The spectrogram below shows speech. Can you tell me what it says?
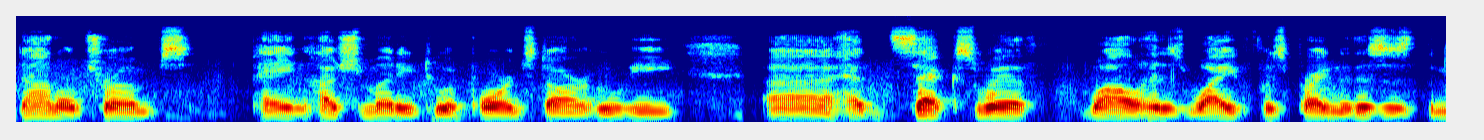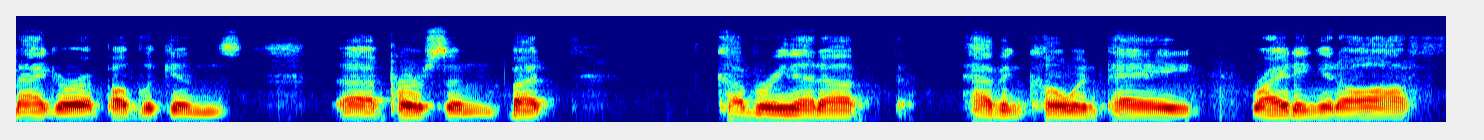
Donald Trump's paying hush money to a porn star who he uh, had sex with while his wife was pregnant. This is the MAGA Republicans uh, person, but covering that up, having Cohen pay, writing it off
